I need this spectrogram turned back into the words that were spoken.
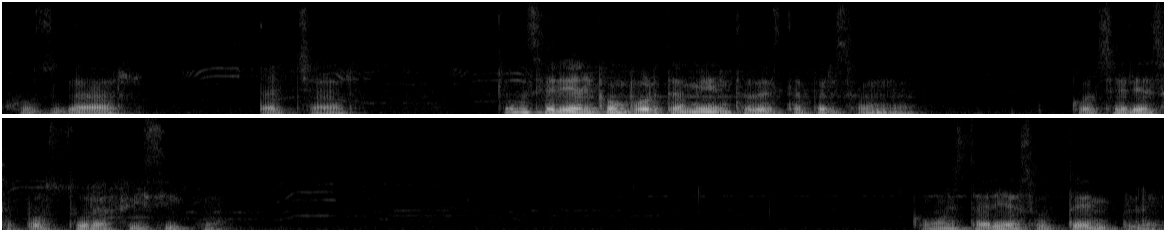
juzgar, tachar. ¿Cómo sería el comportamiento de esta persona? ¿Cuál sería su postura física? ¿Cómo estaría su temple,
